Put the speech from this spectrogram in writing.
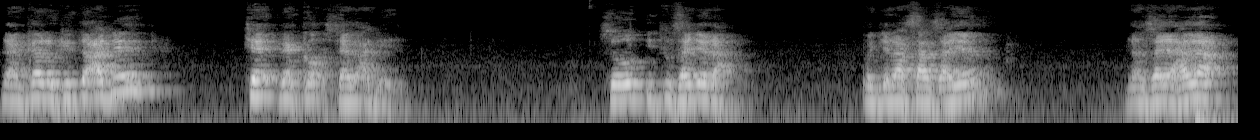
Dan kalau kita ada, cek rekod secara adil. So, itu sajalah penjelasan saya. Dan saya harap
